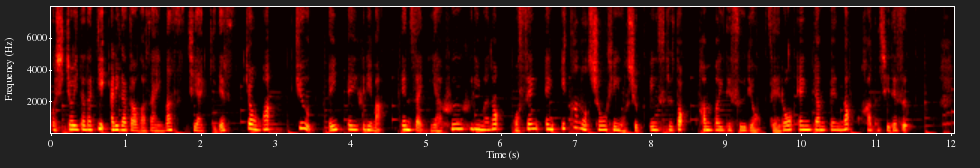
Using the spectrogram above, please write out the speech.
ご視聴いただきありがとうございます。千秋です。今日は旧 PayPay フリマ、現在 Yahoo フリマの5000円以下の商品を出品すると販売手数料0円キャンペーンのお話です。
